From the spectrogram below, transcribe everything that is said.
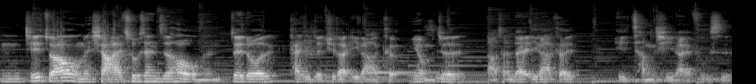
嗯，其实主要我们小孩出生之后，我们最多开始就去到伊拉克，因为我们就打算在伊拉克以长期来服侍。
